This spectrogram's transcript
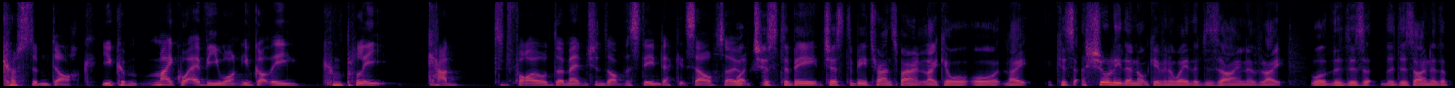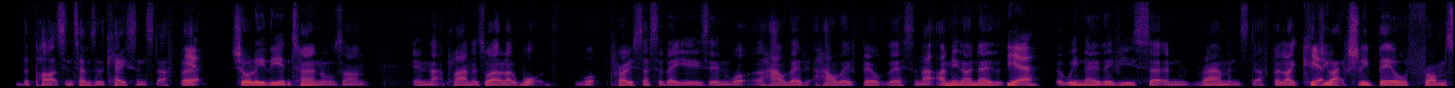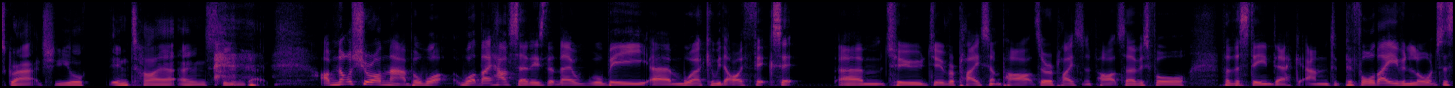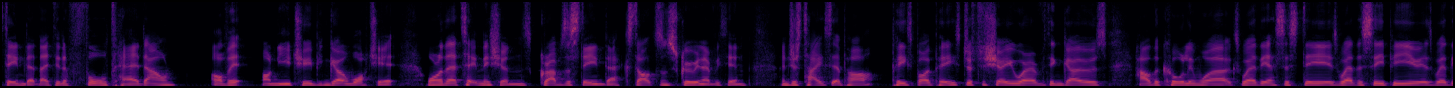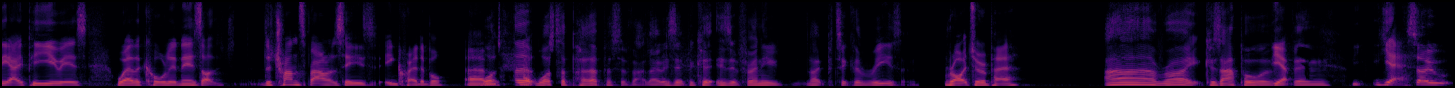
custom dock. You can make whatever you want. You've got the complete CAD file dimensions of the Steam Deck itself. So What just to be just to be transparent, like or or like because surely they're not giving away the design of like well the des- the design of the the parts in terms of the case and stuff, but Yeah. surely the internals aren't in that plan as well. Like what what processor they're using, what how they've how they've built this and that. I mean, I know that yeah, that we know they've used certain RAM and stuff, but like, could Yeah. you actually build from scratch your entire own Steam Deck? I'm not sure on that, but what what they have said is that they will be um, working with iFixit um, to do replacement parts, a replacement part service for for the Steam Deck. And before they even launched the Steam Deck, they did a full teardown of it on YouTube. You can go and watch it. One of their technicians grabs a Steam Deck, starts unscrewing everything, and just takes it apart piece by piece, just to show you where everything goes, how the cooling works, where the SSD is, where the CPU is, where the APU is, where the cooling is. Like, the transparency is incredible. Um, what's the what's the purpose of that though? Is it because is it for any like particular reason? right to repair. Ah, right. Because Apple have Yep. been Yeah, so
